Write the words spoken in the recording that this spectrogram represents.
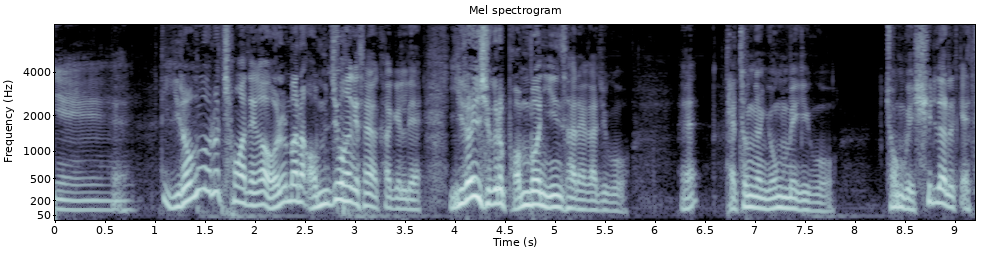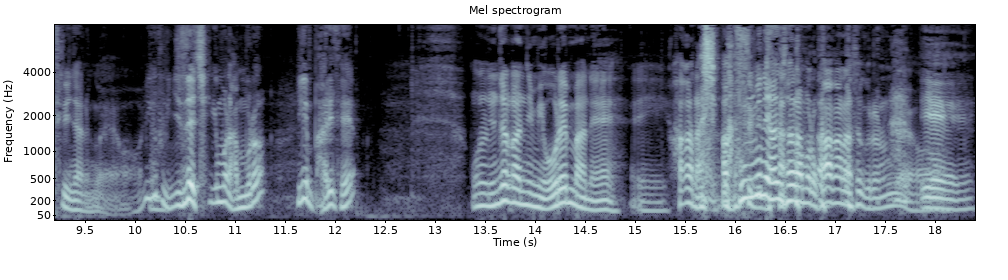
예. 예. 이런 거를 청와대가 얼마나 엄중하게 생각하길래 이런 식으로 번번이 인사를 해가지고 예? 대통령 욕먹이고 정부의 신뢰를 깨뜨리냐는 거예요. 이거 인사 책임을 안 물어? 이게 말이 돼요? 오늘 윤 장관님이 오랜만에 이, 화가 나신 것 아, 같습니다. 국민의 한 사람으로 화가 나서 그러는 거예요. 예.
